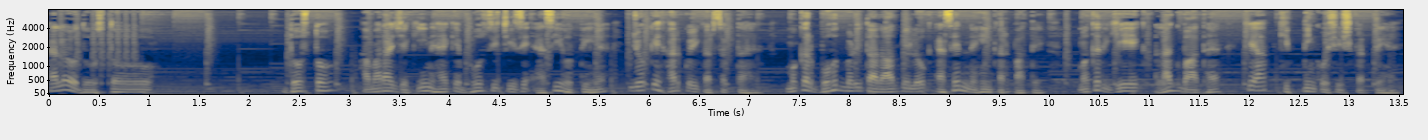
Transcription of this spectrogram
हेलो दोस्तों। दोस्तों, हमारा यकीन है कि बहुत सी चीज़ें ऐसी होती हैं जो कि हर कोई कर सकता है, मगर बहुत बड़ी तादाद में लोग ऐसे नहीं कर पाते। मगर ये एक अलग बात है कि आप कितनी कोशिश करते हैं।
